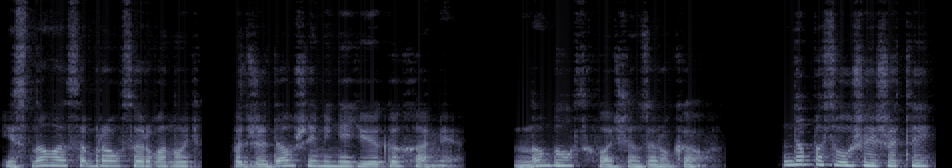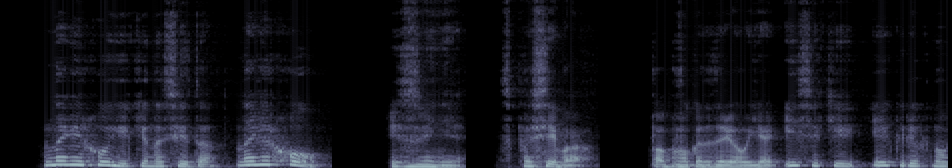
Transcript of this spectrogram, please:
И снова собрался рвануть поджидавший меня Юигахами, но был схвачен за рукав. «Да послушай же ты, наверху Юкиносита, наверху!» «Извини, спасибо!» Поблагодарил я Исики и крикнул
